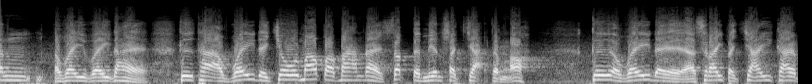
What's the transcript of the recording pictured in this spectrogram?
នឹងអ្វីអ្វីដែរគឺថាអ្វីដែលចូលមកក៏បានដែរសិតតែមានសច្ចៈទាំងអស់គឺអ្វីដែលអាស្រ័យបច្ច័យកើត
